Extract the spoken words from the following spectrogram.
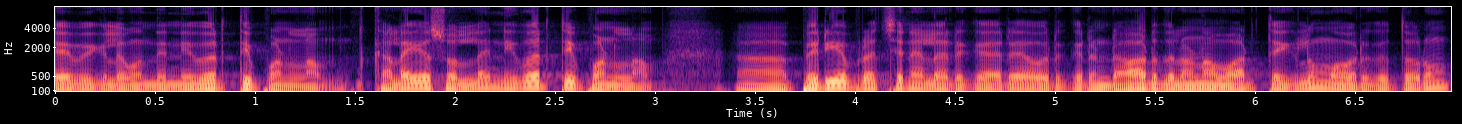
தேவைகளை வந்து நிவர்த்தி பண்ணலாம். கலையை சொல்ல நிவர்த்தி பண்ணலாம். பெரிய பிரச்சனையில் இருக்கார். அவருக்கு ரெண்டு ஆறுதலான வார்த்தைகளும் அவருக்கு தரும்.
